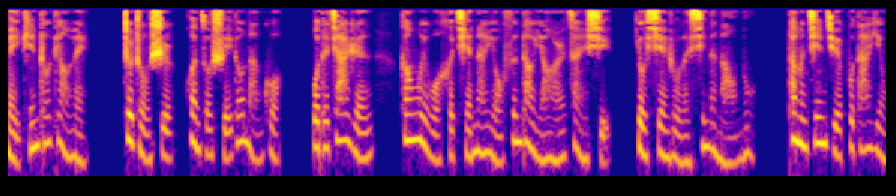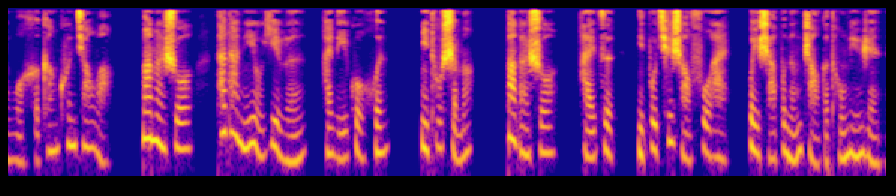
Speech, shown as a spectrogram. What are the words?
每天都掉泪。这种事换做谁都难过。我的家人刚为我和前男友分道扬镳赞许，又陷入了新的恼怒。他们坚决不答应我和刚坤交往。妈妈说他大你有一轮，还离过婚，你图什么？爸爸说孩子。”你不缺少父爱，为啥不能找个同龄人？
